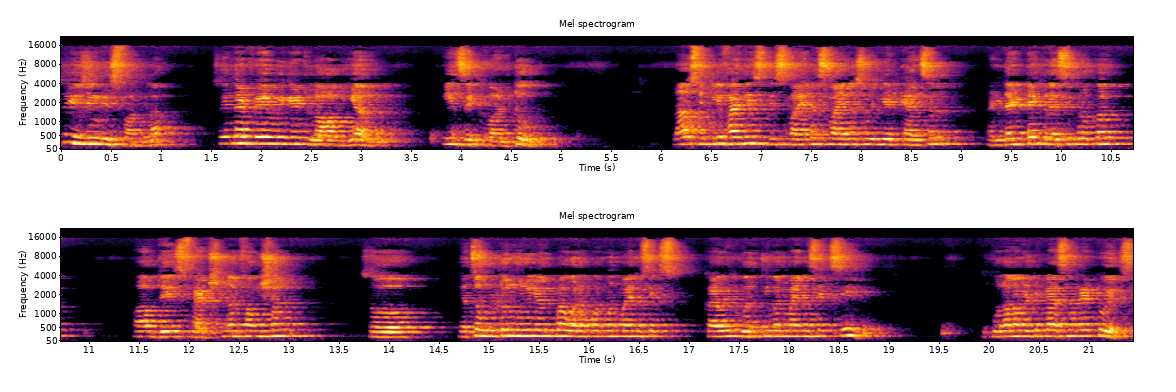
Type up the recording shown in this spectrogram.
So using this formula, so in that way we get log L is equal to now simplify this this minus minus will get cancelled and then take reciprocal of this fractional function so याचं उलटून म्हणून येईल पहा one upon one minus x काय होईल वरती वन मायनस एक्स येईल कोणाला मल्टिप्लाय असणार आहे टू एक्स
